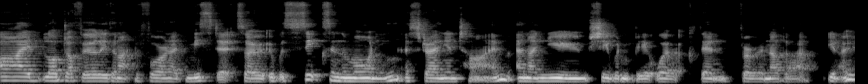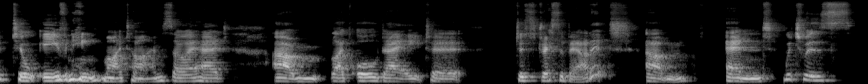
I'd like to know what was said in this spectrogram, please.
I'd logged off early the night before and I'd missed it. So it was six in the morning Australian time, and I knew she wouldn't be at work then for another, you know, till evening my time. So I had um, like all day to to stress about it, um, and which was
